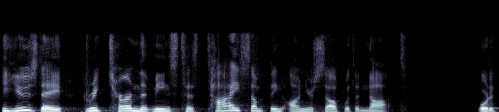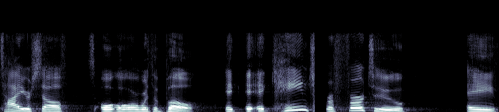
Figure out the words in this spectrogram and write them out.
He used a Greek term that means to tie something on yourself with a knot, or to tie yourself or, or with a bow. It, it, it came to refer to a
